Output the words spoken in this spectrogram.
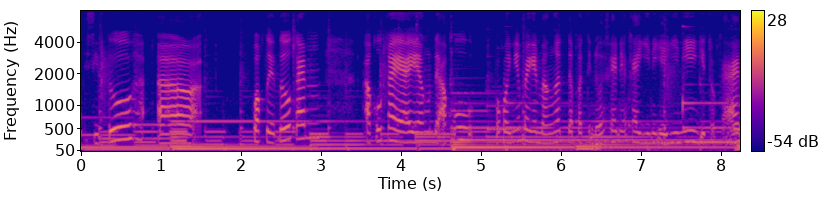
di situ uh, waktu itu kan aku kayak yang udah aku pokoknya pengen banget dapetin dosen yang kayak gini kayak gini gitu kan.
